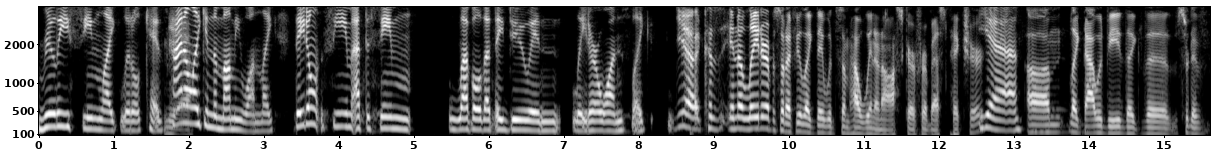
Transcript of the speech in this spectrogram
really seem like little kids. Kind Yeah. of like in the Mummy one. Like, they don't seem at the same level that they do in later ones. Like, Yeah, because in a later episode, I feel like they would somehow win an Oscar for Best Picture. yeah. Um, like that would be like the sort of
